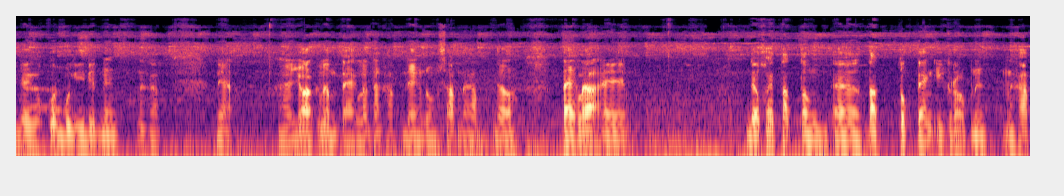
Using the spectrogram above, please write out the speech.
ใหญ่กว่าก้นบุหรี่นิดนึงนะครับ เนี่ยอยอดก็เริ่มแตกแล้วนะครับ แดงดมซับนะครับ เดี๋ยวแตกแล้วไอเดี๋ยวค่อยตัดตรงตัดตกแต่งอีกรอบนึงนะครับ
